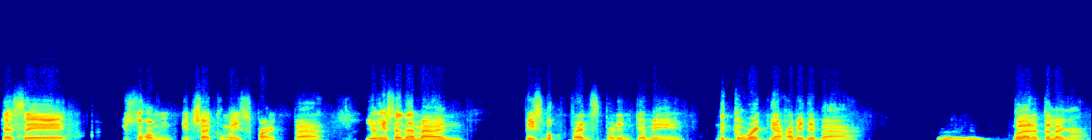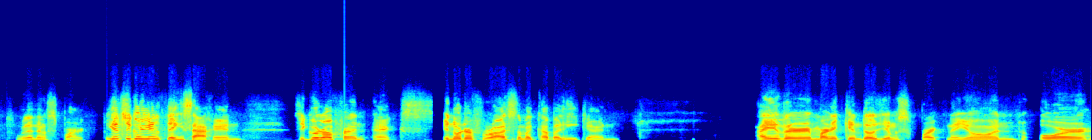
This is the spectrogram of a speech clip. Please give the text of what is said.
Kasi gusto kong i-chat kung may spark pa. Yung isa naman, Facebook friends pa rin kami. Nagka-work nga kami, di ba? Hmm. Wala na talaga. Wala nang spark. Yun siguro yung thing sa akin. Siguro for an ex, in order for us na magkabalikan, either marikindle yung spark na yon or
